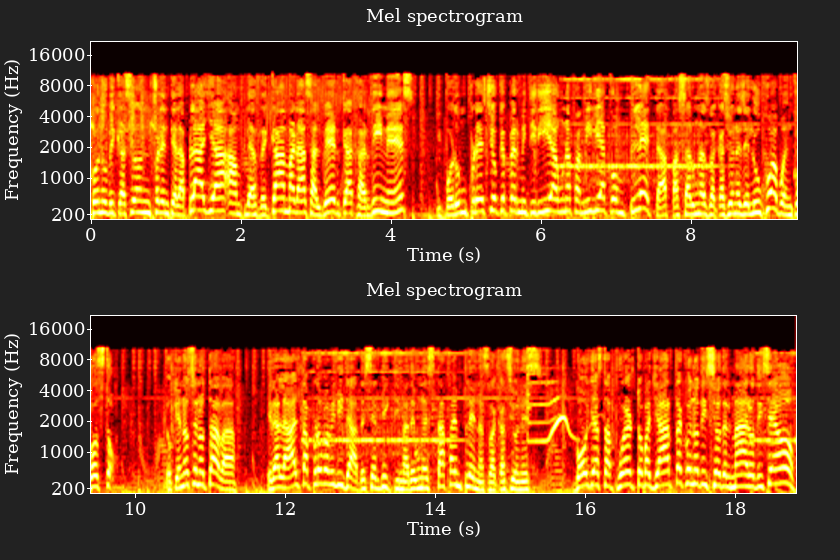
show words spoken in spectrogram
con ubicación frente a la playa, amplias recámaras, alberca, jardines y por un precio que permitiría a una familia completa pasar unas vacaciones de lujo a buen costo. Lo que no se notaba era la alta probabilidad de ser víctima de una estafa en plenas vacaciones. Voy hasta Puerto Vallarta con Odiseo del Mar, Odiseo.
